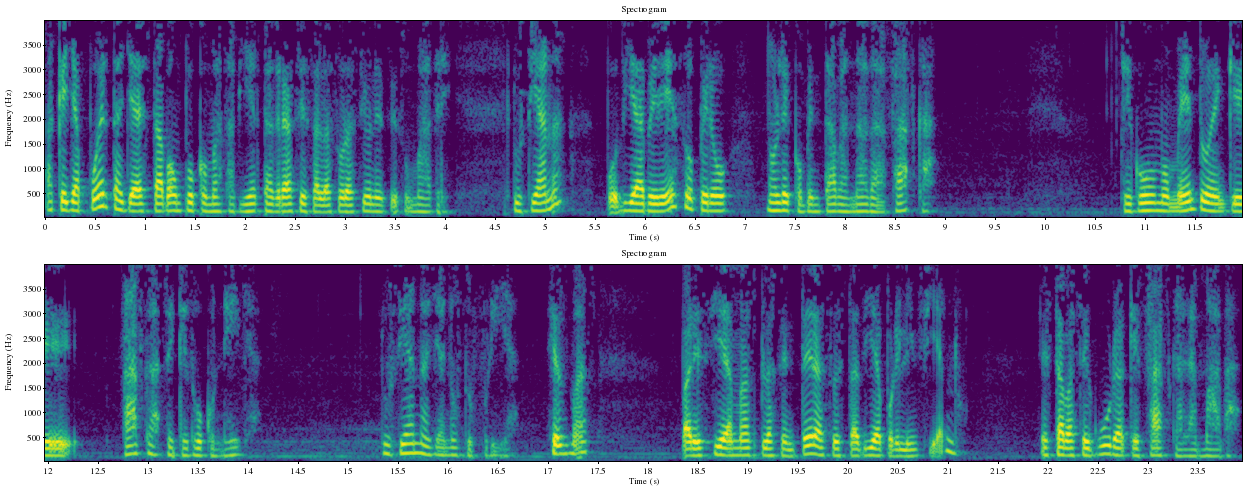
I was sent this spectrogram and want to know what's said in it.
Aquella puerta ya estaba un poco más abierta gracias a las oraciones de su madre. Luciana podía ver eso, pero no le comentaba nada a Fafga. Llegó un momento en que Fafga se quedó con ella. Luciana ya no sufría. Es más, parecía más placentera su estadía por el infierno. Estaba segura que Fafga la amaba.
